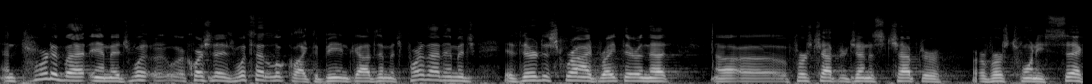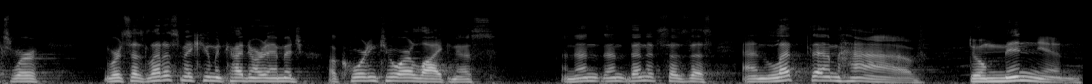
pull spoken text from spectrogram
and part of that image, what, a question is, what's that look like to be in God's image? Part of that image is there described right there in that uh, uh first chapter, Genesis chapter, or verse 26, where, where it says, Let us make humankind in our image according to our likeness. And then, then, then it says this, and let them have dominion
